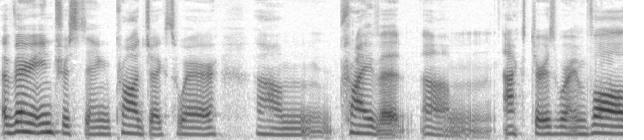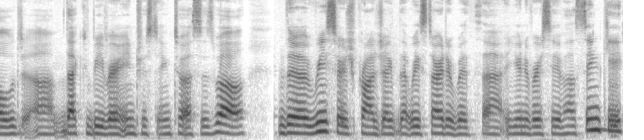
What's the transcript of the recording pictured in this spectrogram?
a very interesting project where um, private um, actors were involved, uh, that could be very interesting to us as well. The research project that we started with uh, University of Helsinki,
